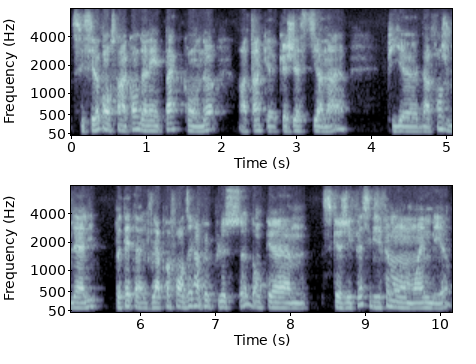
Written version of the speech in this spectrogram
c'est là qu'on se rend compte de l'impact qu'on a en tant que, gestionnaire. Puis, euh, dans le fond, je voulais aller peut-être, je voulais approfondir un peu plus ça. Donc, euh, ce que j'ai fait, c'est que j'ai fait mon, MBA.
